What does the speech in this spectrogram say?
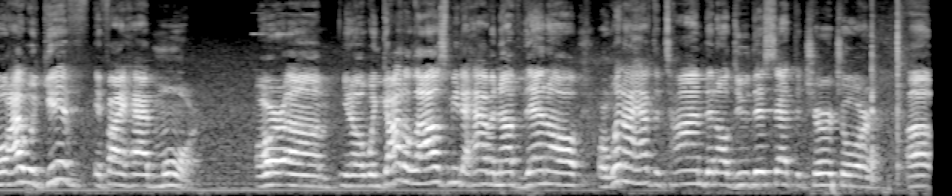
Oh, I would give if I had more. Or, um, you know, when God allows me to have enough, then I'll, or when I have the time, then I'll do this at the church. Or uh,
